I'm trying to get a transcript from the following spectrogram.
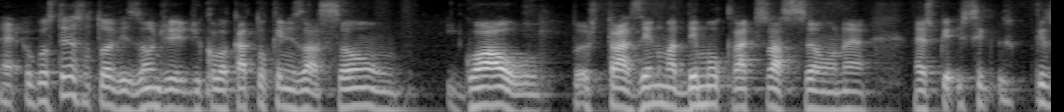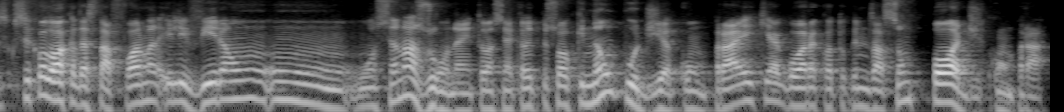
É, eu gostei dessa tua visão de, de colocar tokenização igual, trazendo uma democratização, né? É, se, se coloca desta forma, ele vira um, um, um, oceano azul, né? Então, assim, aquele pessoal que não podia comprar e que agora com a tokenização pode comprar,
